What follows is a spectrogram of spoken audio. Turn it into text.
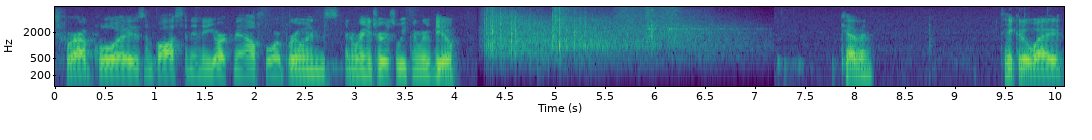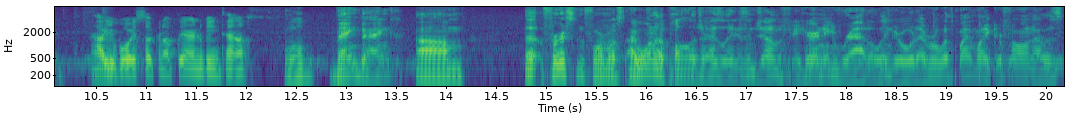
for our boys in Boston and New York now for Bruins and Rangers week in review. Kevin, take it away. How you boys looking up there in Beantown? Well, bang bang. Um, uh, first and foremost, I want to apologize, ladies and gentlemen, if you hear any rattling or whatever with my microphone. I was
